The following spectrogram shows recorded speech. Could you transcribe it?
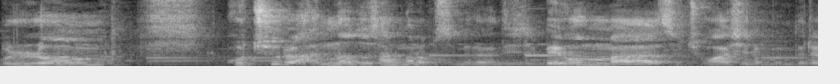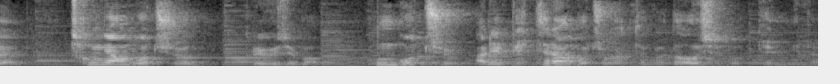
물론 고추를 안 넣어도 상관없습니다. 근데 이제 매운맛을 좋아하시는 분들은 청양고추 그리고 이제 뭐 홍고추 아니면 베트남 고추 같은 거 넣으셔도 됩니다.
